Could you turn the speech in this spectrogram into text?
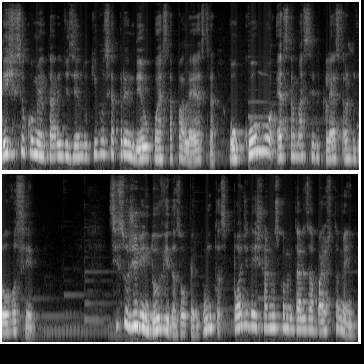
deixe seu comentário dizendo o que você aprendeu com esta palestra ou como esta Masterclass ajudou você. Se surgirem dúvidas ou perguntas, pode deixar nos comentários abaixo também.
